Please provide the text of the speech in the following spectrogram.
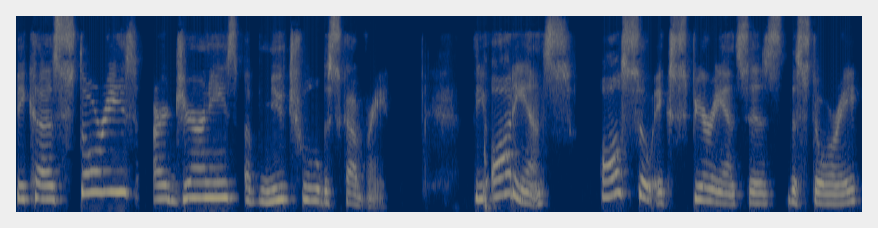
because stories are journeys of mutual discovery. The audience also experiences the story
